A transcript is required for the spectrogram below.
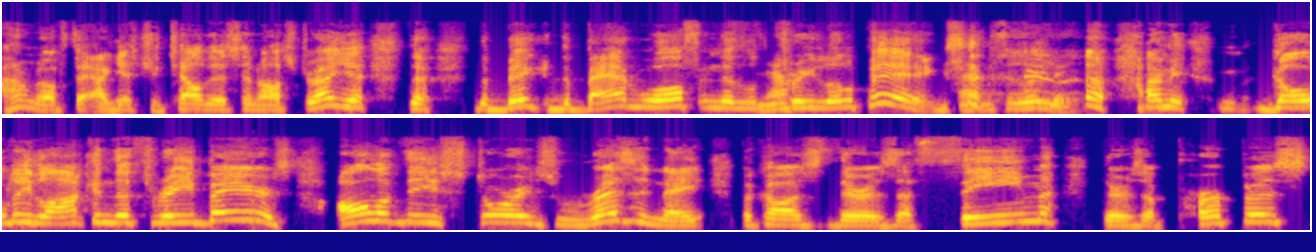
I don't know if they, I guess you tell this in Australia, the, the big, the bad wolf and the yeah. three little pigs. Absolutely. I mean, Goldilocks and the three bears. All of these stories resonate because there is a theme, there's a purpose,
